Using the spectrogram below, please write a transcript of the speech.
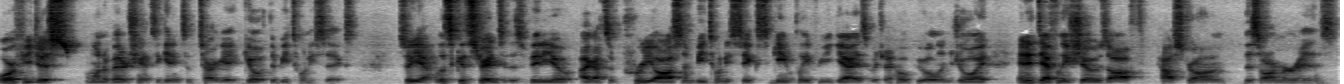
Or if you just want a better chance of getting to the target, go with the B-26. So yeah, let's get straight into this video. I got some pretty awesome B26 gameplay for you guys, which I hope you all enjoy, and it definitely shows off how strong this armor is.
